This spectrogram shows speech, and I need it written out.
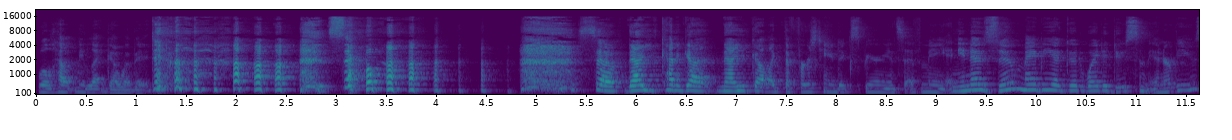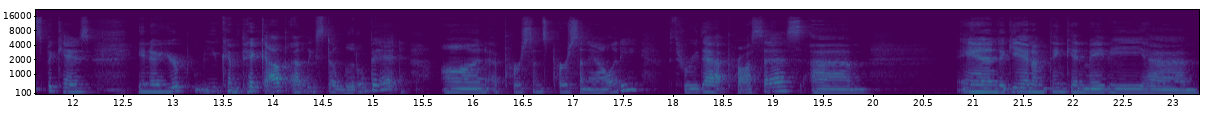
will help me let go of it. so, so now you've kind of got now you've got like the firsthand experience of me, and you know Zoom may be a good way to do some interviews because you know you're you can pick up at least a little bit on a person's personality through that process. Um, and again, I'm thinking maybe. Um,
